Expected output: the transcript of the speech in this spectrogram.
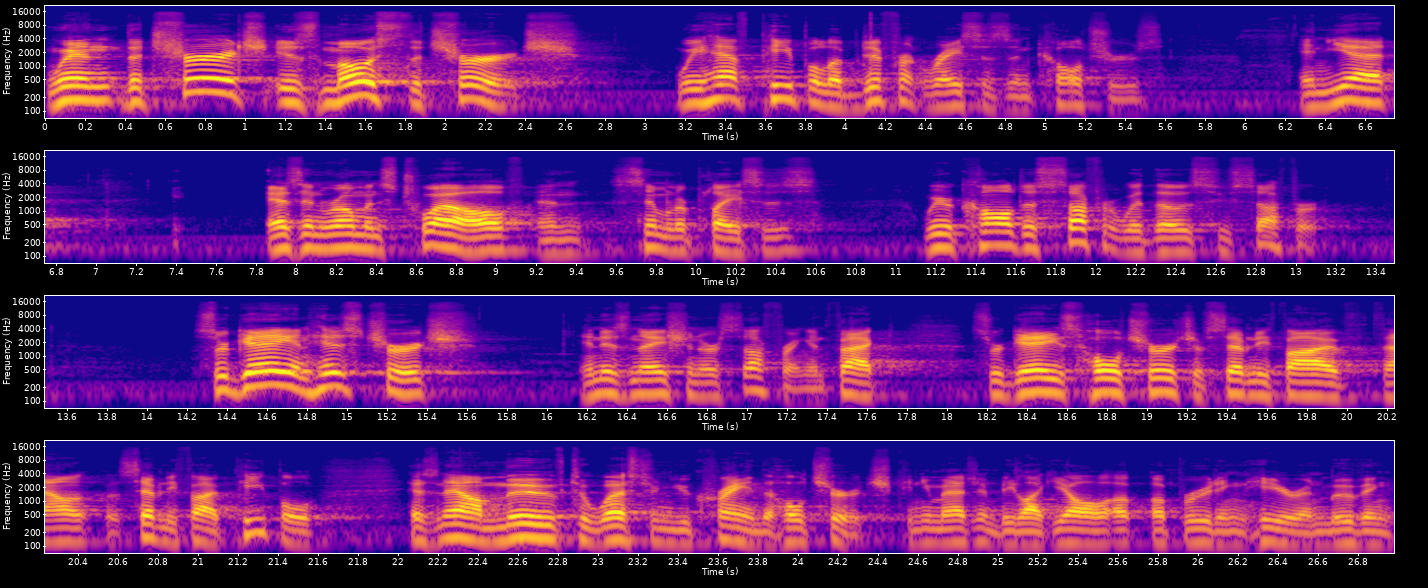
when the church is most the church, we have people of different races and cultures, and yet, as in Romans 12 and similar places, we are called to suffer with those who suffer. Sergei and his church and his nation are suffering. In fact, Sergei's whole church of 75, 75 people has now moved to western Ukraine, the whole church. Can you imagine? It'd be like y'all up, uprooting here and moving,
